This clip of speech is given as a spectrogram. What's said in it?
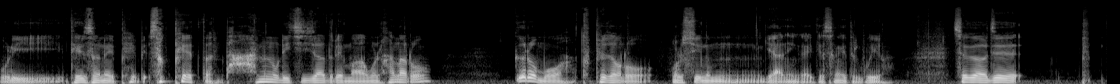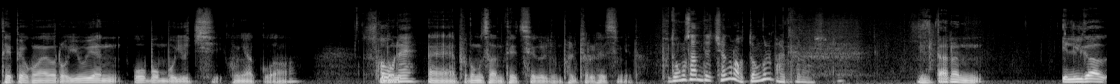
우리 대선에 패배, 석패했던 많은 우리 지지자들의 마음을 하나로 끌어모아 투표장으로 올 수 있는 게 아닌가 이렇게 생각이 들고요. 제가 어제 대표 공약으로 유엔 5본부 유치 공약과 서울에 부동, 네, 부동산 대책을 좀 발표를 했습니다. 부동산 대책은 어떤 걸 발표를 하시죠? 일단은 일가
